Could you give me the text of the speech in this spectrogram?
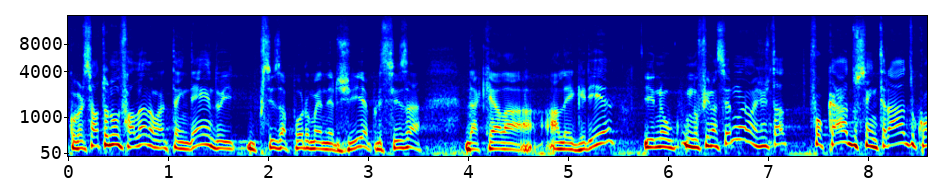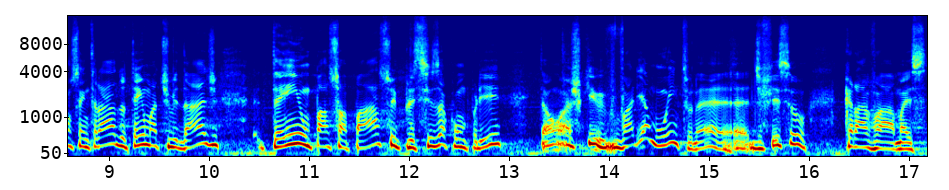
Comercial todo mundo falando, atendendo e precisa pôr uma energia, precisa daquela alegria. E no, no financeiro não, a gente está focado, centrado, concentrado, tem uma atividade, tem um passo a passo e precisa cumprir. Então acho que varia muito, né? É difícil cravar, mas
